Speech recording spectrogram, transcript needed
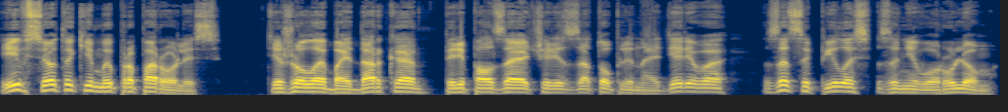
И все-таки мы пропоролись. Тяжелая байдарка, переползая через затопленное дерево, зацепилась за него рулем.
